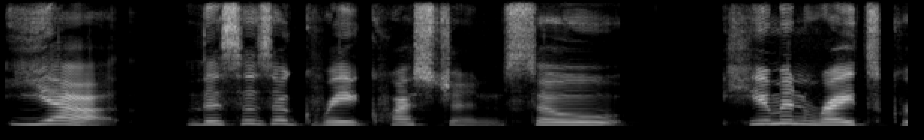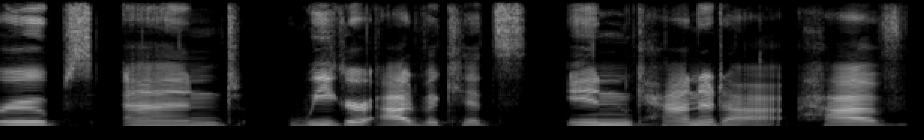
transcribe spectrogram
Yeah, this is a great question. So, human rights groups and Uyghur advocates in Canada have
